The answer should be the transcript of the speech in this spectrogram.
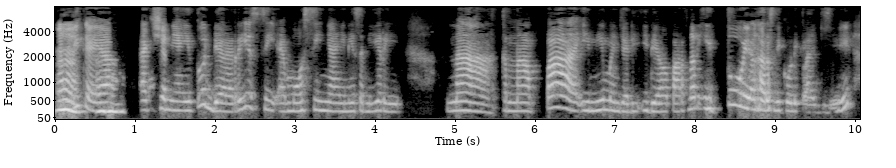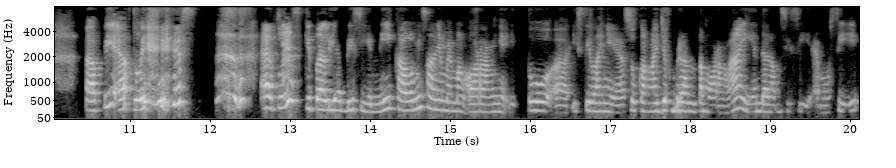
Hmm. Jadi kayak hmm. actionnya itu dari si emosinya ini sendiri. Nah, kenapa ini menjadi ideal partner itu yang harus dikulik lagi. Tapi at least at least kita lihat di sini kalau misalnya memang orangnya itu uh, istilahnya ya suka ngajak berantem orang lain dalam sisi emosi,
